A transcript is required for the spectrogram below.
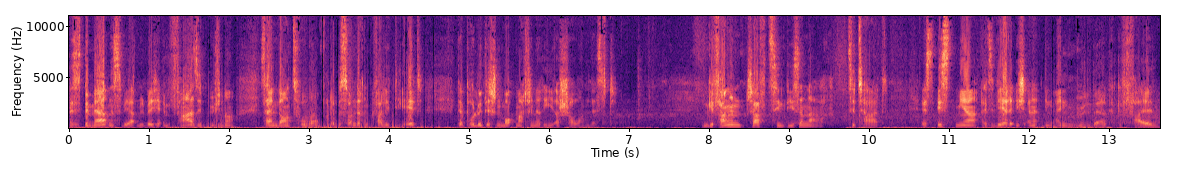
Es ist bemerkenswert, mit welcher Emphase Büchner seinen Danton von der besonderen Qualität der politischen Mordmaschinerie erschauern lässt. In Gefangenschaft sind dieser nach. Zitat. Es ist mir, als wäre ich in ein Mühlwerk gefallen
